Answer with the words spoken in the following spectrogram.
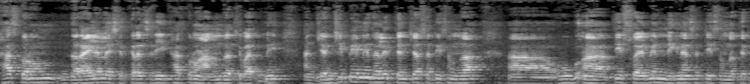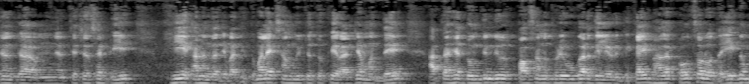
खास करून राहिलेल्या शेतकऱ्यांसाठी खास करून आनंदाची बातमी आणि ज्यांची पेरणी झाली त्यांच्यासाठी समजा उग ती सोयाबीन निघण्यासाठी समजा त्याच्या त्याच्यासाठी ही एक आनंदाची बातमी. तुम्हाला एक सांगू इच्छितो की राज्यामध्ये आता हे दोन तीन दिवस पावसानं थोडी उगार दिली होती. काही भागात पाऊस चालू होता. एकदम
